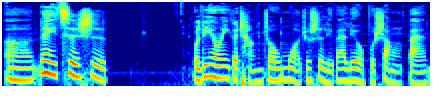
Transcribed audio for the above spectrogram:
呃那一次是我利用一个长周末，就是礼拜六不上班，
